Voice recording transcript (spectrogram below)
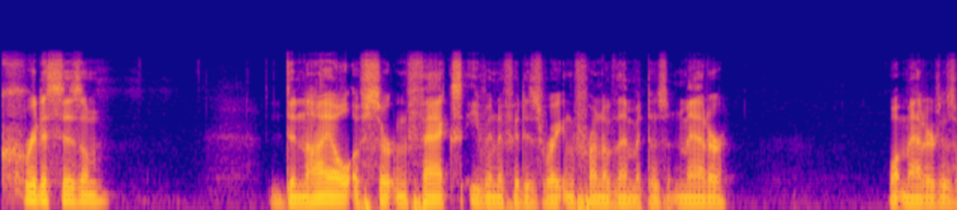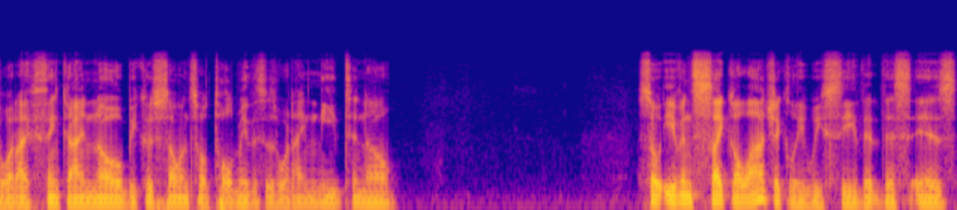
criticism, denial of certain facts, even if it is right in front of them, it doesn't matter. What matters is what I think I know because so and so told me this is what I need to know. So, even psychologically, we see that this is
